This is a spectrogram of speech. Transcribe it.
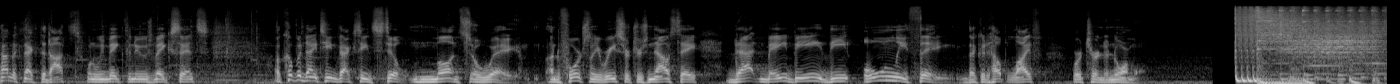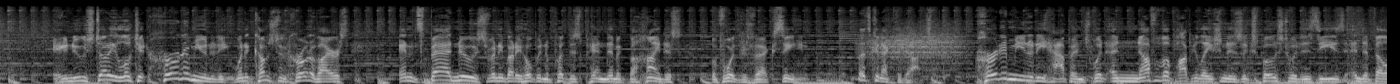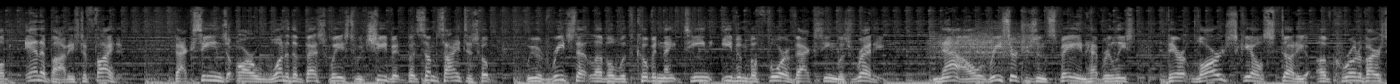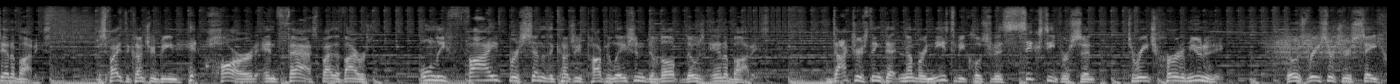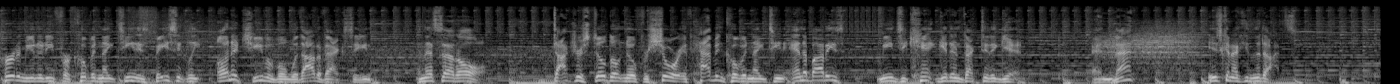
Time to connect the dots when we make the news make sense. A COVID 19 vaccine still months away. Unfortunately, researchers now say that may be the only thing that could help life return to normal. A new study looked at herd immunity when it comes to the coronavirus, and it's bad news for anybody hoping to put this pandemic behind us before there's a vaccine. Let's connect the dots. Herd immunity happens when enough of a population is exposed to a disease and develop antibodies to fight it. Vaccines are one of the best ways to achieve it, but some scientists hope we would reach that level with COVID 19 even before a vaccine was ready. Now, researchers in Spain have released their large scale study of coronavirus antibodies. Despite the country being hit hard and fast by the virus, only 5% of the country's population developed those antibodies. Doctors think that number needs to be closer to 60% to reach herd immunity. Those researchers say herd immunity for COVID 19 is basically unachievable without a vaccine, and that's not all. Doctors still don't know for sure if having COVID 19 antibodies means you can't get infected again. And that is connecting the dots.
